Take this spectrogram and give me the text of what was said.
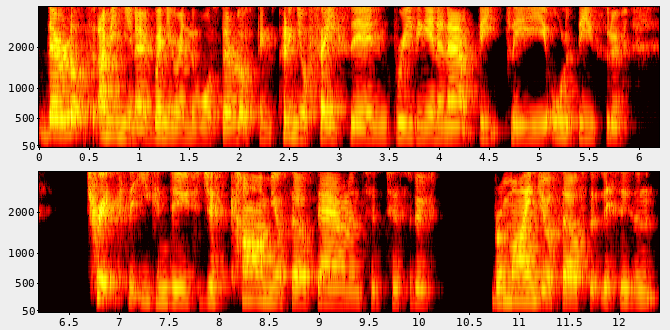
there are lots i mean you know when you're in the water there are lots of things putting your face in breathing in and out deeply all of these sort of tricks that you can do to just calm yourself down and to, to sort of remind yourself that this isn't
